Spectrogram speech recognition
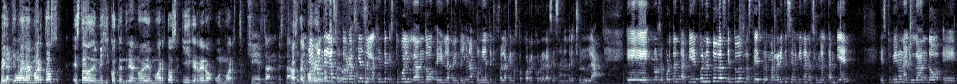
29 Reforma. muertos. Estado de México tendría 9 muertos y Guerrero un muerto. Sí, están, están Hasta el subiendo Ya momento. mandé las fotografías de la gente que estuvo ayudando en la 31 Poniente, que fue la que nos tocó recorrer hacia San Andrés Cholula. Eh, nos reportan también, bueno, en todas, en todas las calles, pero en Margaritas y Avenida Nacional también estuvieron ayudando. eh,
